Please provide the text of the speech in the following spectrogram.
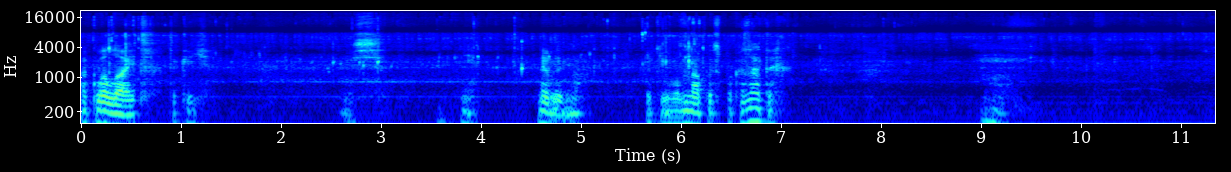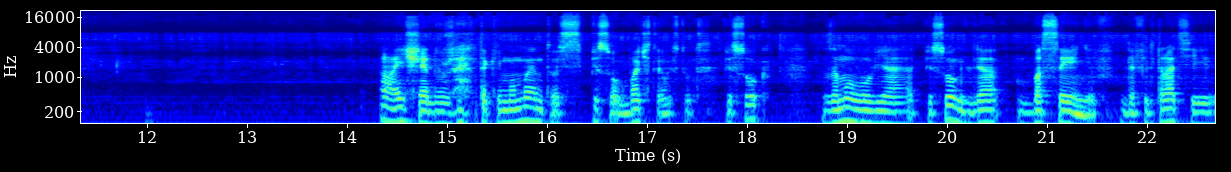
Аквалайт такий. Ось. Ні, не видно. Хотів вам напис показати. А, і ще дуже такий момент, ось пісок. Бачите, ось тут пісок. Замовив я пісок для басейнів, для фільтрації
